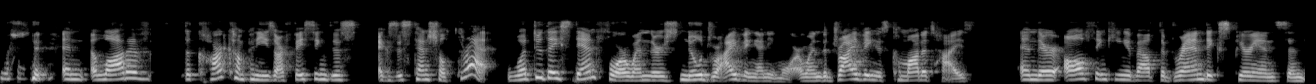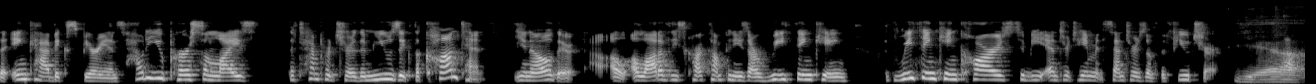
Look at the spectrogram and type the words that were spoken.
and a lot of the car companies are facing this existential threat. What do they stand for when there's no driving anymore, when the driving is commoditized? And they're all thinking about the brand experience and the in cab experience. How do you personalize the temperature, the music, the content? You know, there a, a lot of these car companies are rethinking rethinking cars to be entertainment centers of the future. Yeah.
